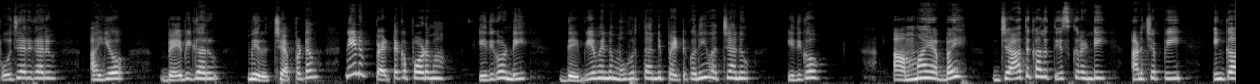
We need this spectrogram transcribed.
పూజారి గారు అయ్యో బేబీ గారు మీరు చెప్పటం నేను పెట్టకపోవడమా? ఇదిగోండి దివ్యమైన ముహూర్తాన్ని పెట్టుకుని వచ్చాను. ఇదిగో అమ్మాయి అబ్బాయి జాతకాలు తీసుకురండి అని చెప్పి ఇంకా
